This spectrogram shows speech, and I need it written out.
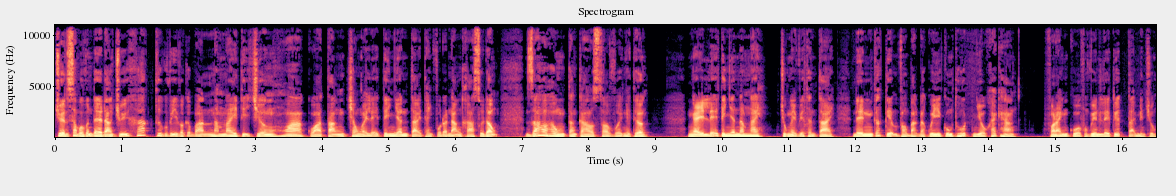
Chuyển sang một vấn đề đáng chú ý khác, thưa quý vị và các bạn, năm nay thị trường hoa quà tặng trong ngày lễ tình nhân tại thành phố Đà Nẵng khá sôi động, giá hoa hồng tăng cao so với ngày thường. Ngày lễ tình nhân năm nay, chung ngày vía thần tài, nên các tiệm vàng bạc đá quý cũng thu hút nhiều khách hàng. Phản ánh của phóng viên Lê Tuyết tại miền Trung.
